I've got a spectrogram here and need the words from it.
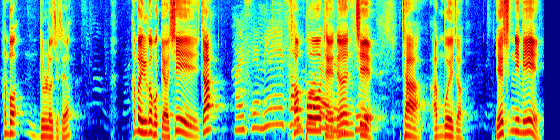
한번 눌러주세요. 한번 읽어볼게요. 시작. 말씀이 선포되는 집. 자, 안 보이죠? 예수님이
